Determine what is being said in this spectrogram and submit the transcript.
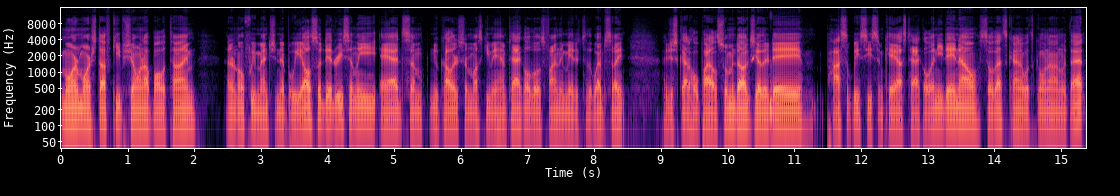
More and more stuff keeps showing up all the time. I don't know if we mentioned it, but we also did recently add some new colors from Muskie Mayhem Tackle. Those finally made it to the website. I just got a whole pile of swimming dogs the other day. Possibly see some chaos tackle any day now. So that's kind of what's going on with that.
